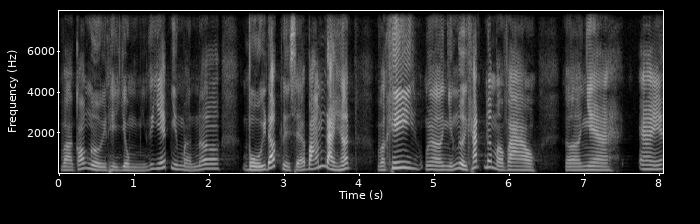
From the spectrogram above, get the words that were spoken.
Và có người thì dùng những cái dép nhưng mà nó bụi đất thì sẽ bám đầy hết. Và khi uh, những người khách đó mà vào uh, nhà ai á,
